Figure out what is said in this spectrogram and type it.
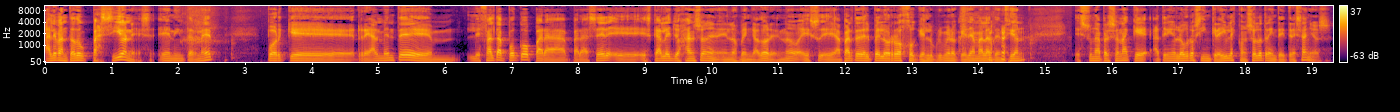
ha levantado pasiones en Internet porque realmente mm, le falta poco para, para ser eh, Scarlett Johansson en, Los Vengadores, ¿no? Es, eh, aparte del pelo rojo, que es lo primero que llama la atención, es una persona que ha tenido logros increíbles con solo 33 años.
